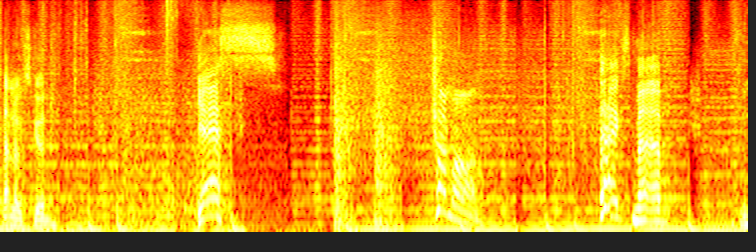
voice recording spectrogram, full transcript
That looks good. Yes! Come on! Thanks, map! oh,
